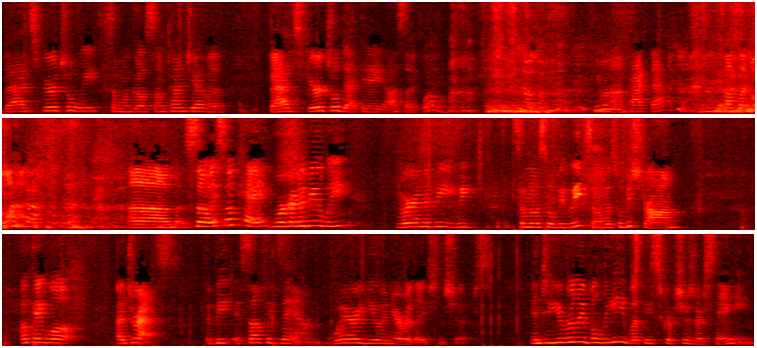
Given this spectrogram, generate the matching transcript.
bad spiritual week. Someone goes, sometimes you have a bad spiritual decade. I was like, whoa. you want to unpack that? Sounds like a lot. Um, so it's okay. We're gonna be weak. We're gonna be weak. Some of us will be weak. Some of us will be strong. Okay. Well, address. Be a self exam. Where are you in your relationships? And do you really believe what these scriptures are saying?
